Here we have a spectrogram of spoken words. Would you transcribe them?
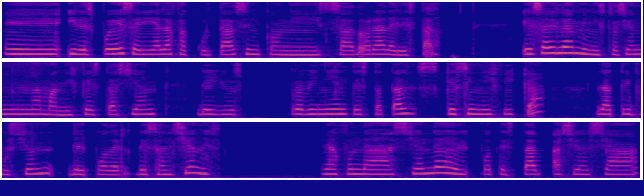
Eh, y después sería la facultad sincronizadora del Estado. Esa es la administración de una manifestación de jus proveniente estatal que significa la atribución del poder de sanciones. La fundación del potestad accionadora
